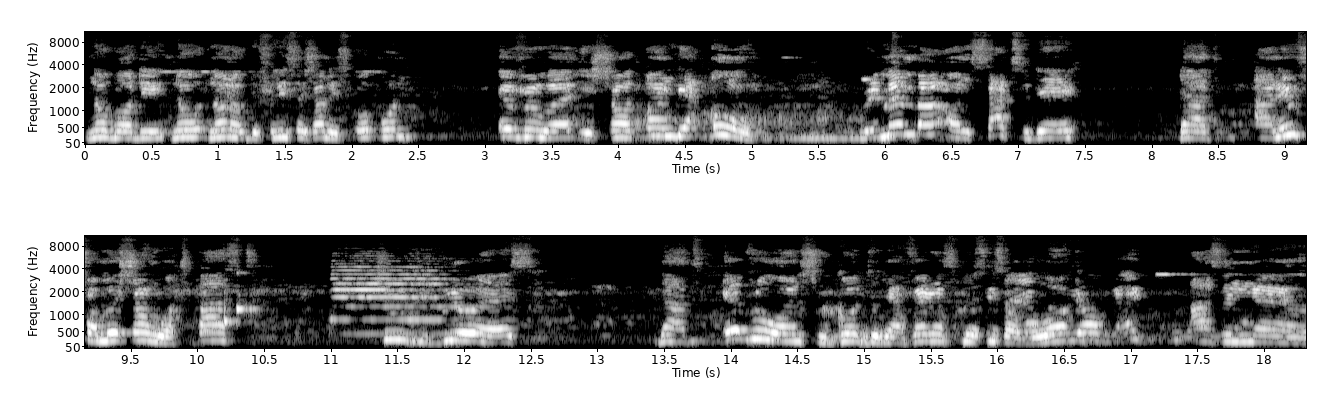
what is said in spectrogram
Nobody, no, none of the filling station is open. Everywhere is shut on their own. Remember on Saturday that an information was passed through the DOS that everyone should go to their various places of work, as in uh,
